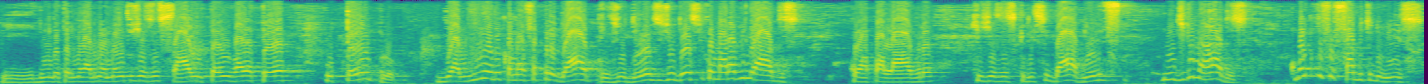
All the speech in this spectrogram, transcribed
E em um determinado momento Jesus sai, então vai até o templo, e ali ele começa a pregar para os judeus, e os judeus ficam maravilhados com a palavra que Jesus Cristo dava, e eles indignados. Como é que você sabe tudo isso?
